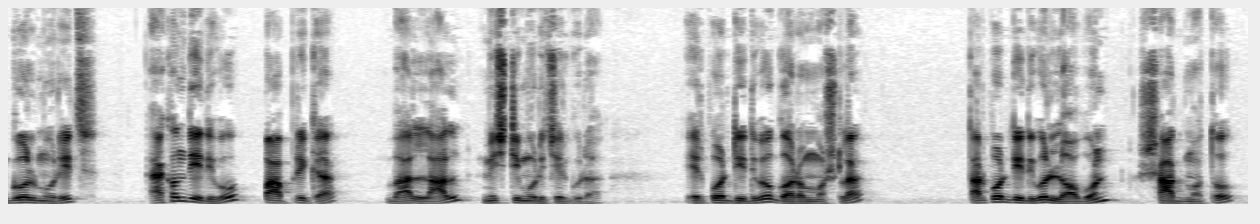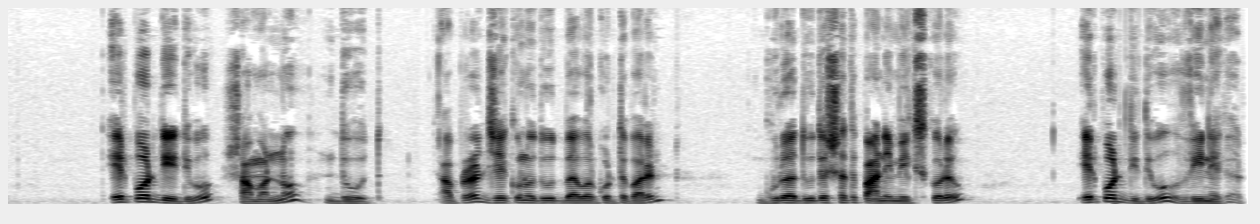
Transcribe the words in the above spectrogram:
গোলমরিচ, এখন দিয়ে দিব পাপরিকা বা লাল মিষ্টি মরিচের গুঁড়া, এরপর দিয়ে দিব গরম মশলা, তারপর দিয়ে দিব লবণ স্বাদ মতো, এরপর দিয়ে দিব সামান্য দুধ। আপনারা যে কোনো দুধ ব্যবহার করতে পারেন। গুঁড়া দুধের সাথে পানি মিক্স করেও এরপর দিয়ে দিব ভিনেগার।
